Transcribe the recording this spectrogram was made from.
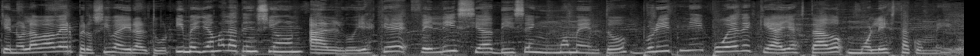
que no la va a ver, pero sí va a ir al tour. Y me llama la atención algo, y es que Felicia dice en un momento, Britney puede que haya estado molesta conmigo.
